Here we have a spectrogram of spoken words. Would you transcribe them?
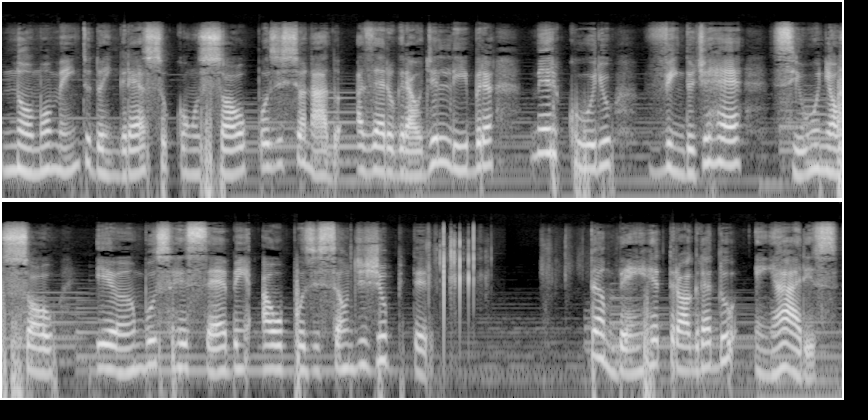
No momento do ingresso, com o Sol posicionado a zero grau de Libra, Mercúrio, vindo de Ré, se une ao Sol e ambos recebem a oposição de Júpiter, também retrógrado em Ares.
